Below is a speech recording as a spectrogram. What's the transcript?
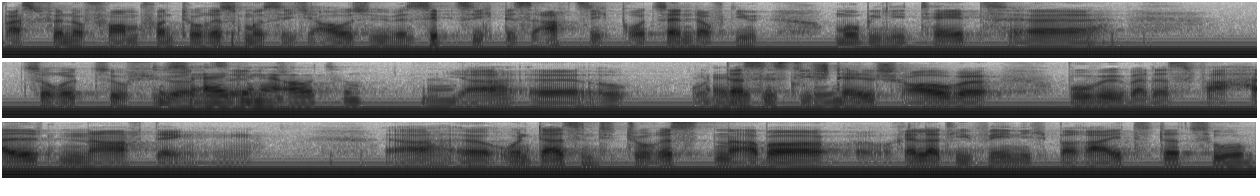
was für eine Form von Tourismus ich ausübe, 70 bis 80 Prozent auf die Mobilität äh, zurückzuführen sind. Das eigene sind. Auto? Ja, ja äh, und das ist die Stellschraube, wo wir über das Verhalten nachdenken. Ja, äh, und da sind die Touristen aber relativ wenig bereit dazu.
